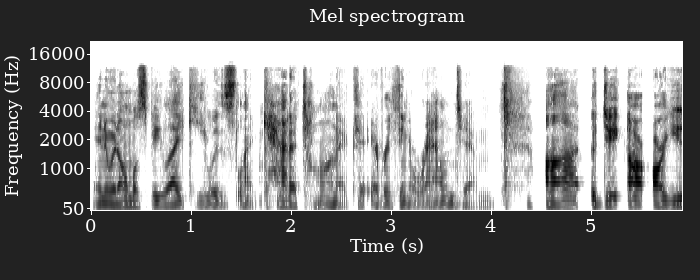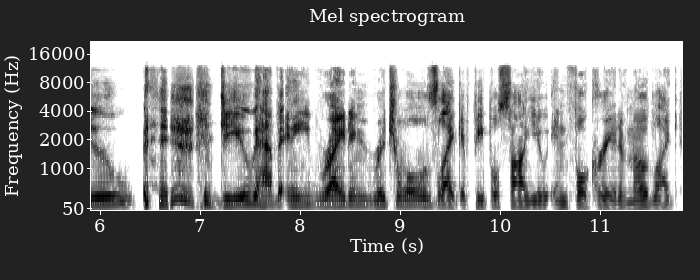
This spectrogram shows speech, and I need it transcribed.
and it would almost be like he was like catatonic to everything around him. Uh, do, are, are you? do you have any writing rituals? Like if people saw you in full creative mode, like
